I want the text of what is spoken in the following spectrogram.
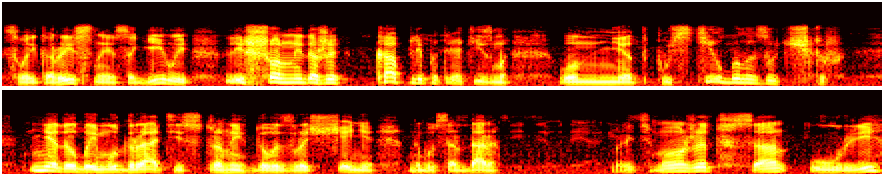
своей корыстной сагилой, лишенной даже капли патриотизма, он не отпустил бы лазутчиков, не дал бы ему драть из страны до возвращения Навусардара. Быть может, Сан-Ури,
